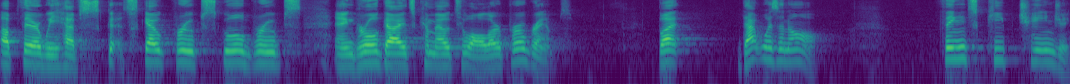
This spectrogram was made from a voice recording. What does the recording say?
up there. We have sc scout groups, school groups, and Girl Guides come out to all our programs. But that wasn't all. Things keep changing.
